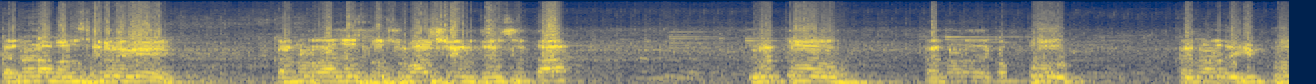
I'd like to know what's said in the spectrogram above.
ಕನ್ನಡ ಮನಸ್ಸುಗಳಿಗೆ ಕನ್ನಡ ರಾಜ್ಯೋತ್ಸವ ಶುಭಾಶಯಗಳು ತಿಳಿಸುತ್ತಾ ಇವತ್ತು ಕನ್ನಡದ ಕಂಪು ಕನ್ನಡದ ಹಿಂಪು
